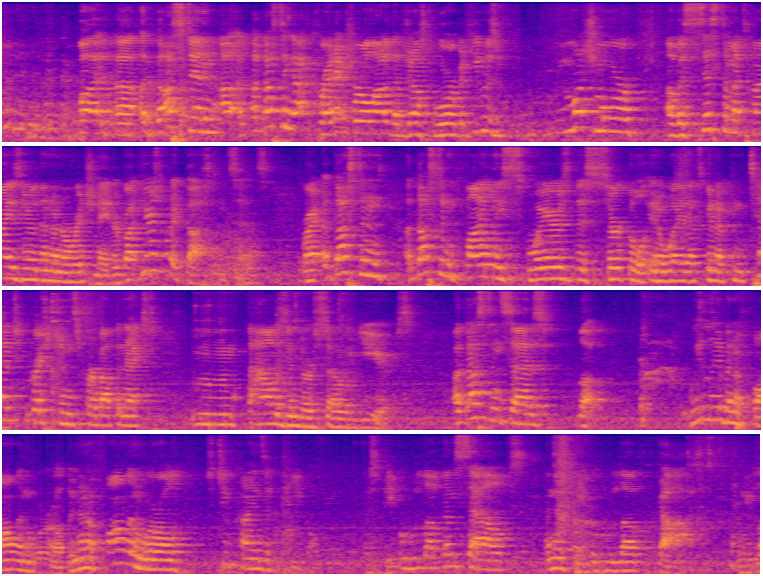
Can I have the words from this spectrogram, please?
but uh, Augustine, uh, Augustine got credit for a lot of the just war, but he was much more of a systematizer than an originator. But here's what Augustine says. Right? Augustine, Augustine finally squares this circle in a way that's going to content Christians for about the next mm, thousand or so years. Augustine says, look, we live in a fallen world, and in a fallen world, there's two kinds of people. There's people who love themselves, and there's people who love God.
